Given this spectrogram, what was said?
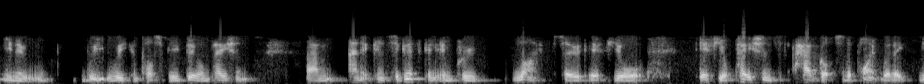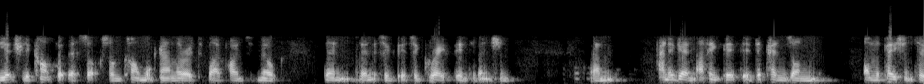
you know we, we can possibly do on patients um, and it can significantly improve life. So if your if your patients have got to the point where they literally can't put their socks on, can't walk down the road to buy pints of milk, then then it's a it's a great intervention. Um, and again, I think it, it depends on on the patient. So,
